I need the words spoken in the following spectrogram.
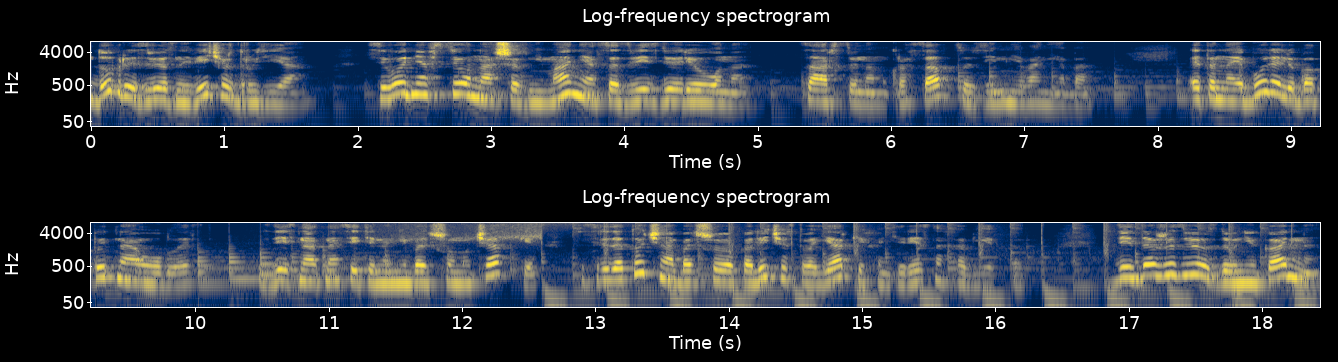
Добрый звездный вечер, друзья! Сегодня все наше внимание созвездию Ориона, царственному красавцу зимнего неба. Это наиболее любопытная область. Здесь на относительно небольшом участке сосредоточено большое количество ярких интересных объектов. Здесь даже звезды уникальны,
